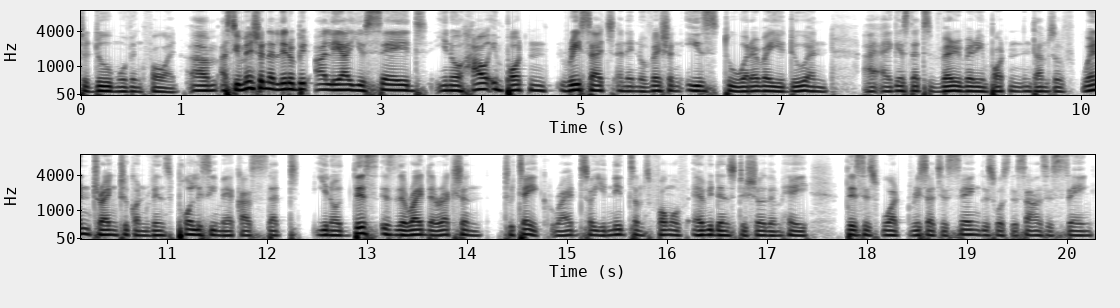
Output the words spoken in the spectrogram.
to do moving forward. Um, as you mentioned a little bit earlier, you said you know how important research and innovation is to whatever you do, and I, I guess that's very, very important in terms of when trying to convince policymakers that, you know, this is the right direction to take, right? So you need some form of evidence to show them, hey, this is what research is saying, this was the science is saying,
